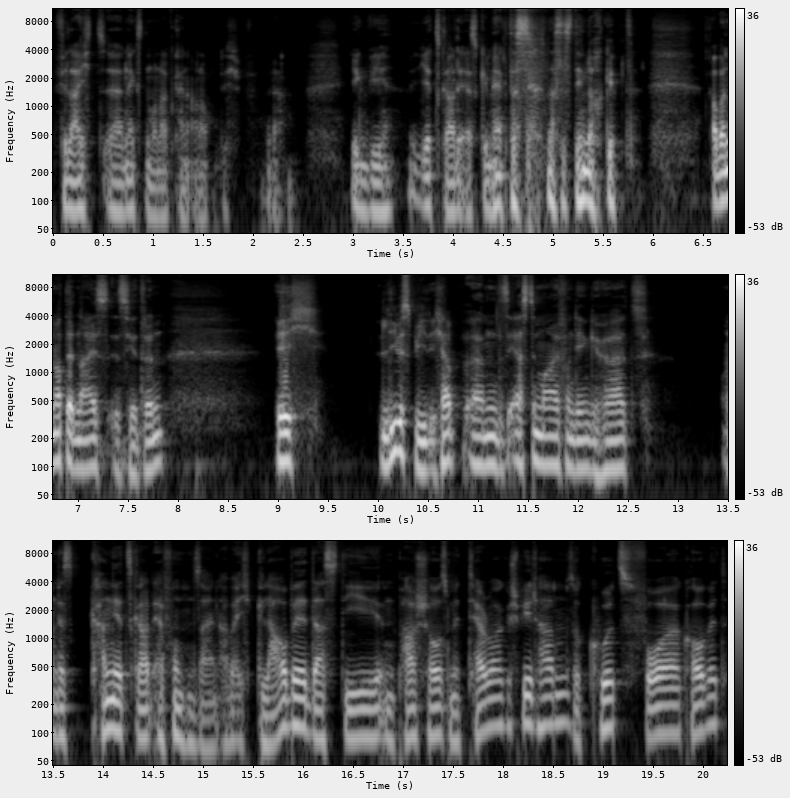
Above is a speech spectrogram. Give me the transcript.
Vielleicht äh, nächsten Monat, keine Ahnung. Ich, ja, irgendwie jetzt gerade erst gemerkt, dass, dass es den noch gibt. Aber Not That Nice ist hier drin. Ich liebe Speed. Ich habe ähm, das erste Mal von denen gehört und das kann jetzt gerade erfunden sein, aber ich glaube, dass die ein paar Shows mit Terror gespielt haben, so kurz vor Covid.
